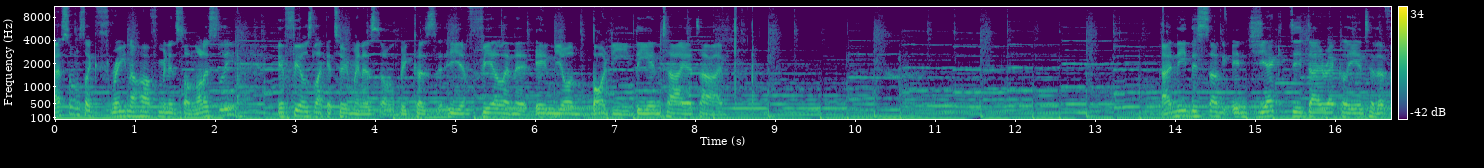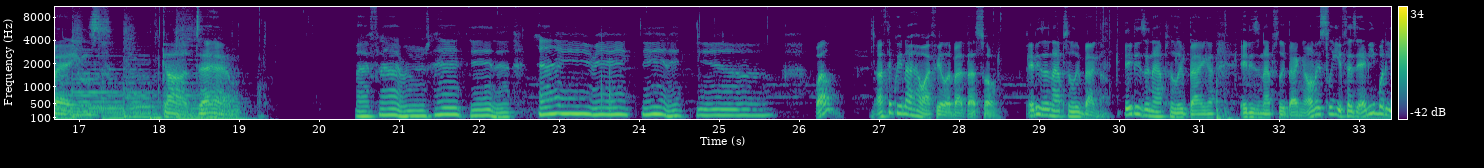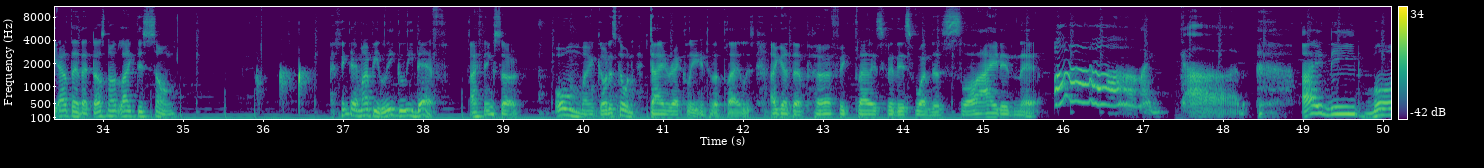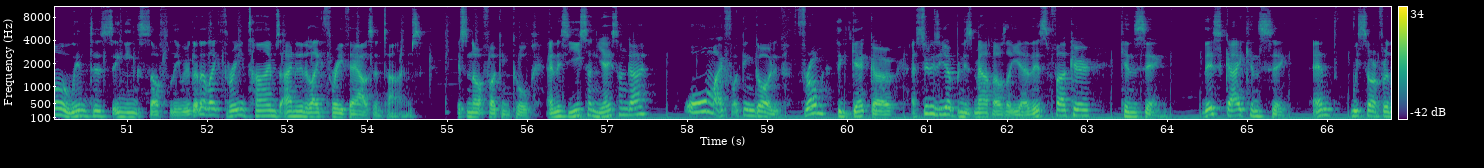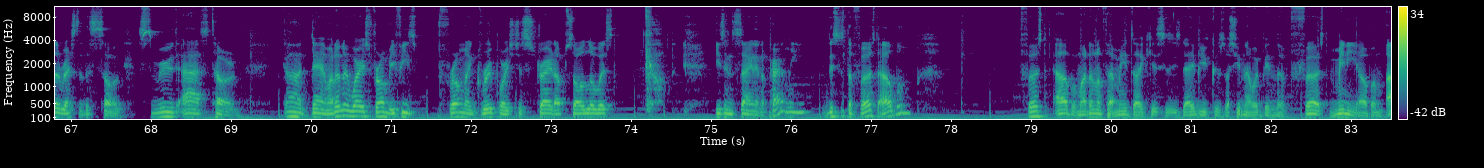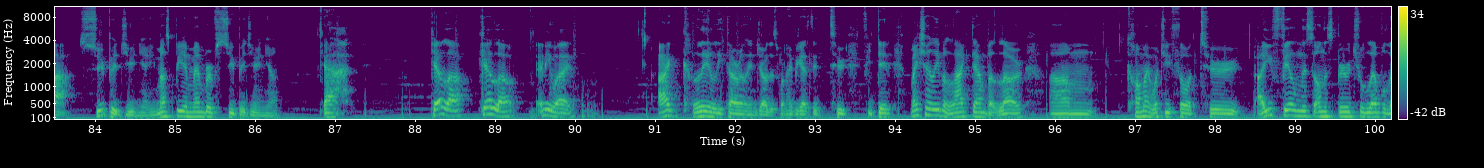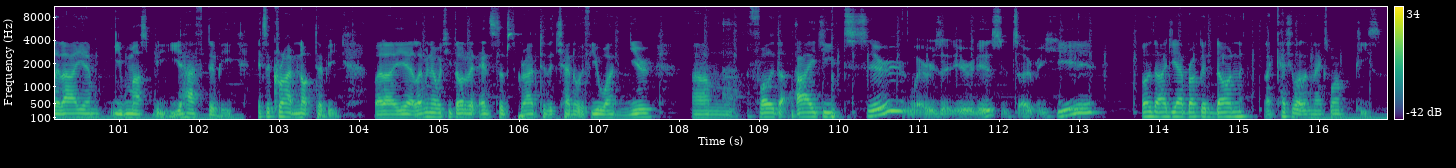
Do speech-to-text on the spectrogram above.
That song's like three and a half minutes long. Honestly, it feels like a two minute song because you're feeling it in your body the entire time. I need this song injected directly into the veins. God damn. My flowers at you. Well, I think we know how I feel about that song. It is an absolute banger. It is an absolute banger. It is an absolute banger. Honestly, if there's anybody out there that does not like this song, I think they might be legally deaf. I think so. Oh my god, it's going directly into the playlist. I got the perfect playlist for this one to slide in there. Oh my god. I need more winter singing softly. We've got it like three times. I need it like 3,000 times. It's not fucking cool. And this Yisung Yesung guy, oh my fucking god. From the get go, as soon as he opened his mouth, I was like, yeah, this fucker can sing. This guy can sing. And we saw it for the rest of the song. Smooth ass tone. God damn, I don't know where he's from. If he's from a group or he's just straight up soloist. God, he's insane. And apparently, this is the first album. First album. I don't know if that means like this is his debut because I assume that would have been the first mini album. Ah, Super Junior. He must be a member of Super Junior. God, killer, killer. Anyway, I clearly thoroughly enjoyed this one. Hope you guys did too. If you did, make sure to leave a like down below. Um, comment what you thought too. Are you feeling this on the spiritual level that I am? You must be. You have to be. It's a crime not to be. But uh, yeah, let me know what you thought of it and subscribe to the channel if you are new. Um, follow the IG too. Where is it? Here it is. It's over here. Follow the IG at Brock the Don. I'll catch you later in the next one. Peace.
